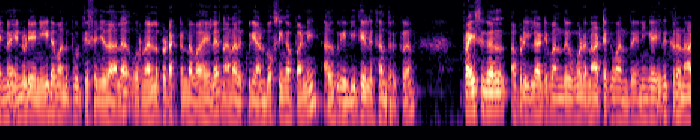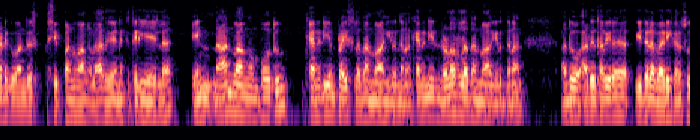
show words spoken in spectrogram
என்ன என்னுடைய நீடை வந்து பூர்த்தி செஞ்சதால் ஒரு நல்ல ப்ராடக்ட்ன்ற வகையில் நான் அதுக்குரிய அன்பாக்சிங்காக பண்ணி அதுக்குரிய டீட்டெயிலும் தந்திருக்கிறேன். ப்ரைஸுகள் அப்படி இல்லாட்டி வந்து உங்களோட நாட்டுக்கு வந்து நீங்கள் இருக்கிற நாட்டுக்கு வந்து ஷிப் பண்ணுவாங்களா? அது எனக்கு தெரியவே இல்லை என் நான் வாங்கும்போது கனடியன் ப்ரைஸில் தான் வாங்கியிருந்தேன் நான். கனடியன் டாலரில் தான் வாங்கியிருந்தேன் நான். அது அது தவிர இதர வரிகள் சு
